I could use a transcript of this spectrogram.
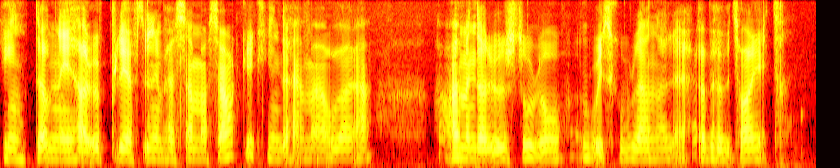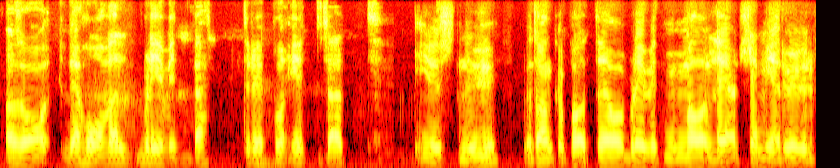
inte? Om ni har upplevt ungefär samma saker kring det här med att vara, använda rullstol och gå i skolan eller överhuvudtaget? Alltså, det har väl blivit bättre på ett sätt just nu med tanke på att det har blivit, man har lärt sig mer hur,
